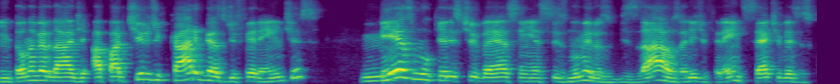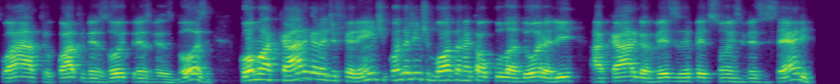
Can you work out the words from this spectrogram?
Então, na verdade, a partir de cargas diferentes, mesmo que eles tivessem esses números bizarros ali diferentes, 7 vezes 4, 4 vezes 8, 3 vezes 12, como a carga era diferente, quando a gente bota na calculadora ali a carga vezes repetições vezes série,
